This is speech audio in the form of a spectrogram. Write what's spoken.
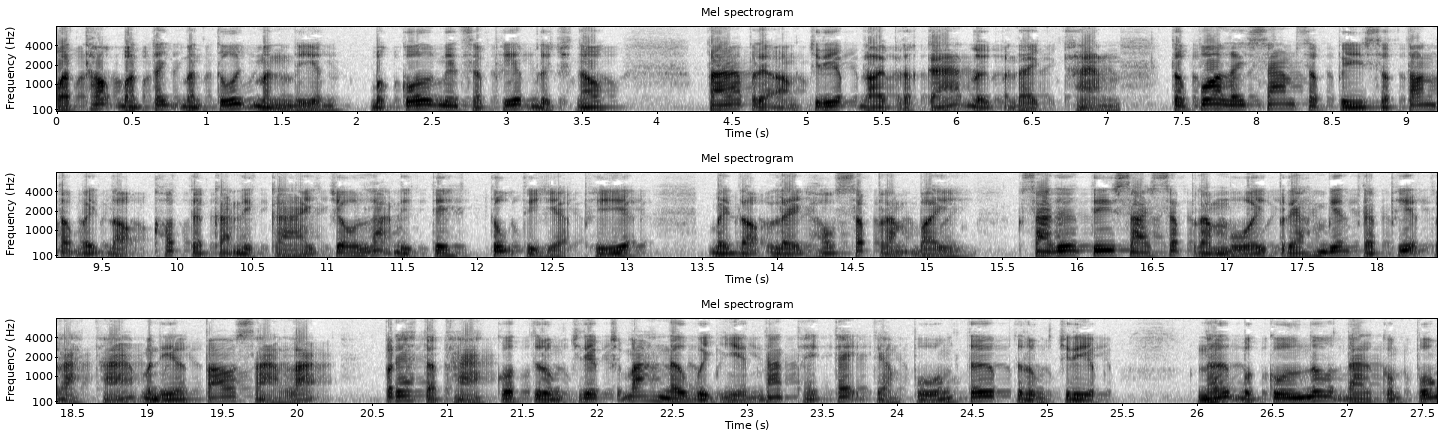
វត្ថុបន្តិចបន្តួចមិនមានបុគ្គលមានសភាពដូច្នោះ តើព្រះអង្គជ្រាបដោយប្រការដោយបដិខណ្ឌទំព័រលេខ32សតន្តបិដកខុទ្ទកនិកាយចូលនិទេសទុតិយភាគបិដកលេខ68ខ្សែរឿងទី46ព្រះមានព្រះភិក្ខត្រាស់ថាមនាលបោសាលៈព្រះតថាគតទ្រង់ជ្រាបច្បាស់នៅវិញ្ញាណដ្ឋិតិទាំងពួងទើបទ្រង់ជ្រាប នៅបុគ្គលនោះដែលកំពុង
